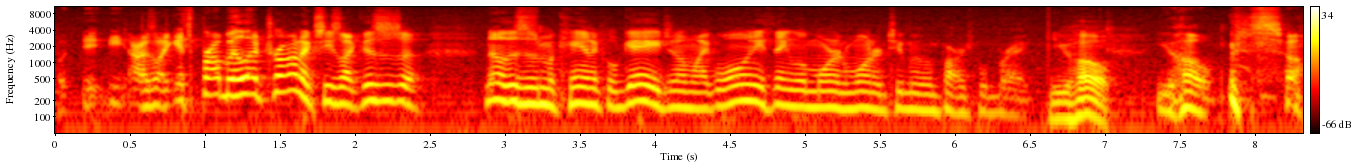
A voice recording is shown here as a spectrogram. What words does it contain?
but it, it- I was like, it's probably electronics. He's like, this is a no, this is a mechanical gauge, and I'm like, well, anything with more than one or two moving parts will break. You hope. You hope so.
